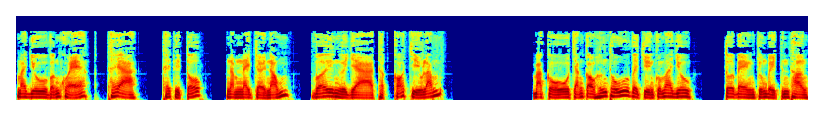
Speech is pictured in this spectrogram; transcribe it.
Mayu vẫn khỏe. Thế à? Thế thì tốt. Năm nay trời nóng, với người già thật khó chịu lắm. Bà cụ chẳng còn hứng thú về chuyện của ma du, tôi bèn chuẩn bị tinh thần.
